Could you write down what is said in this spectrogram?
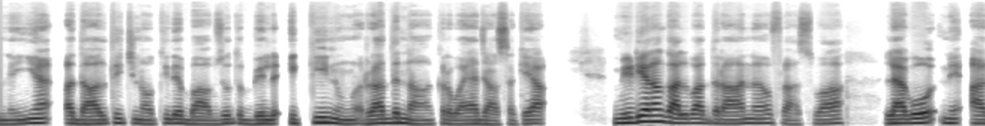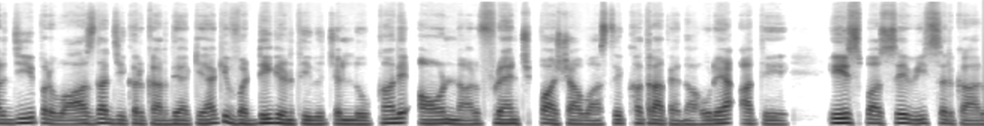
ਨਹੀਂ ਹੈ। ਅਦਾਲਤੀ ਚੁਣੌਤੀ ਦੇ ਬਾਵਜੂਦ ਬਿੱਲ 21 ਨੂੰ ਰੱਦ ਨਾ ਕਰਵਾਇਆ ਜਾ ਸਕਿਆ। ਮੀਡੀਆ ਨਾਲ ਗੱਲਬਾਤ ਦੌਰਾਨ ਫਰਾਂਸਵਾ ਲੈਗੋ ਨੇ ਅਰਜੀ ਪ੍ਰਵਾਸ ਦਾ ਜ਼ਿਕਰ ਕਰਦਿਆਂ ਕਿਹਾ ਕਿ ਵੱਡੀ ਗਿਣਤੀ ਵਿੱਚ ਲੋਕਾਂ ਦੇ ਆਉਣ ਨਾਲ ਫ੍ਰੈਂਚ ਭਾਸ਼ਾ ਵਾਸਤੇ ਖਤਰਾ ਪੈਦਾ ਹੋ ਰਿਹਾ ਅਤੇ ਇਸ ਪਾਸੇ ਵੀ ਸਰਕਾਰ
